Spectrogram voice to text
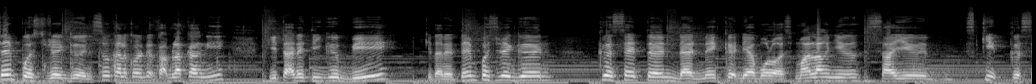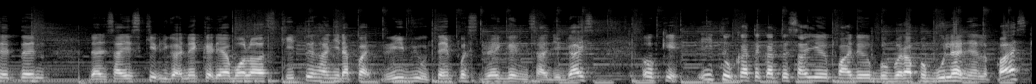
Tempest Dragon. So kalau korang tengok kat belakang ni, kita ada 3 B, kita ada Tempest Dragon, ke Saturn dan Naked Diabolos. Malangnya saya skip ke Saturn dan saya skip juga Naked Diabolos. Kita hanya dapat review Tempest Dragon saja guys. Okey, itu kata-kata saya pada beberapa bulan yang lepas.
